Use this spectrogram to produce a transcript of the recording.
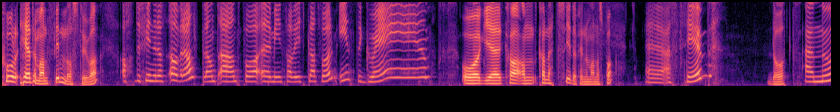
hvor er det man finner oss, Tuva? Oh, du finner oss overalt, blant annet på uh, min favorittplattform, Instagram. Og uh, hva, an, hva nettside finner man oss på? Uh, Astrib. Dot. NO.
